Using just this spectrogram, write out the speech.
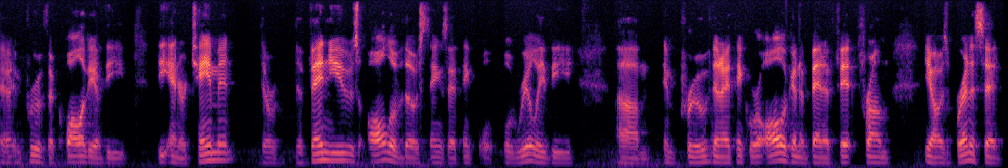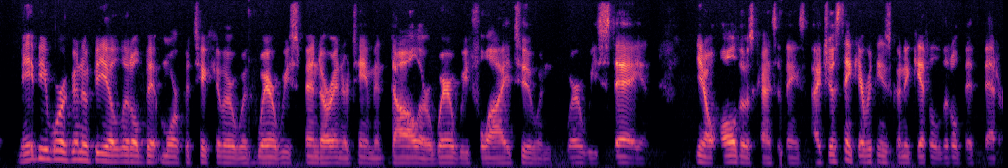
uh, improve the quality of the the entertainment, the the venues, all of those things. I think will will really be um, improved, and I think we're all going to benefit from. You know, as Brenna said, maybe we're going to be a little bit more particular with where we spend our entertainment dollar, where we fly to, and where we stay, and you know all those kinds of things. I just think everything's going to get a little bit better.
